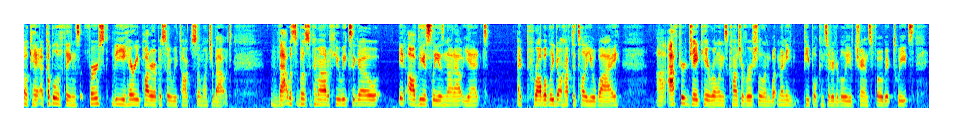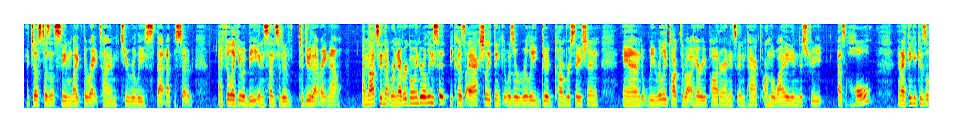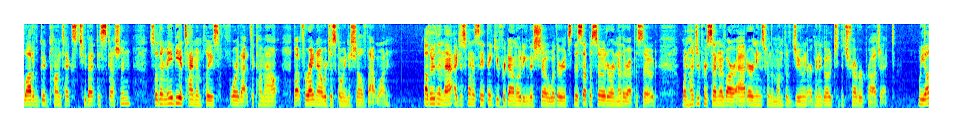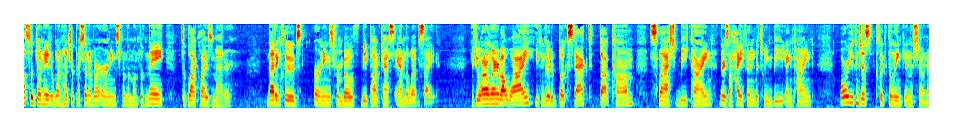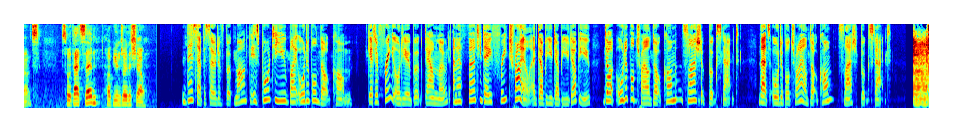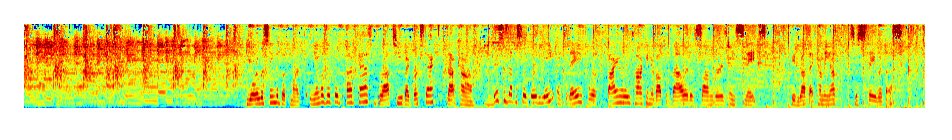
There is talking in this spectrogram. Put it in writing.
Okay, a couple of things. First, the Harry Potter episode we talked so much about. That was supposed to come out a few weeks ago. It obviously is not out yet. I probably don't have to tell you why. Uh, after J.K. Rowling's controversial and what many people consider to believe transphobic tweets, it just doesn't seem like the right time to release that episode. I feel like it would be insensitive to do that right now. I'm not saying that we're never going to release it because I actually think it was a really good conversation and we really talked about Harry Potter and its impact on the YA industry as a whole. And I think it gives a lot of good context to that discussion. So there may be a time and place for that to come out, but for right now, we're just going to shelve that one. Other than that, I just want to say thank you for downloading this show, whether it's this episode or another episode. 100% of our ad earnings from the month of June are going to go to the Trevor Project. We also donated 100% of our earnings from the month of May to Black Lives Matter. That includes earnings from both the podcast and the website. If you want to learn about why, you can go to bookstacked.com slash be kind. There's a hyphen between be and kind. Or you can just click the link in the show notes. So with that said, hope you enjoy the show. This episode of Bookmarked is brought to you by audible.com. Get a free audiobook download and a 30-day free trial at www.audibletrial.com slash bookstacked. That's audibletrial.com slash bookstacked. You're listening to Bookmarked, a Young Adult Book podcast brought to you by Bookstacked.com. This is episode 38, and today we're finally talking about the Ballad of Songbirds and Snakes. We've got that coming up, so stay with us.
